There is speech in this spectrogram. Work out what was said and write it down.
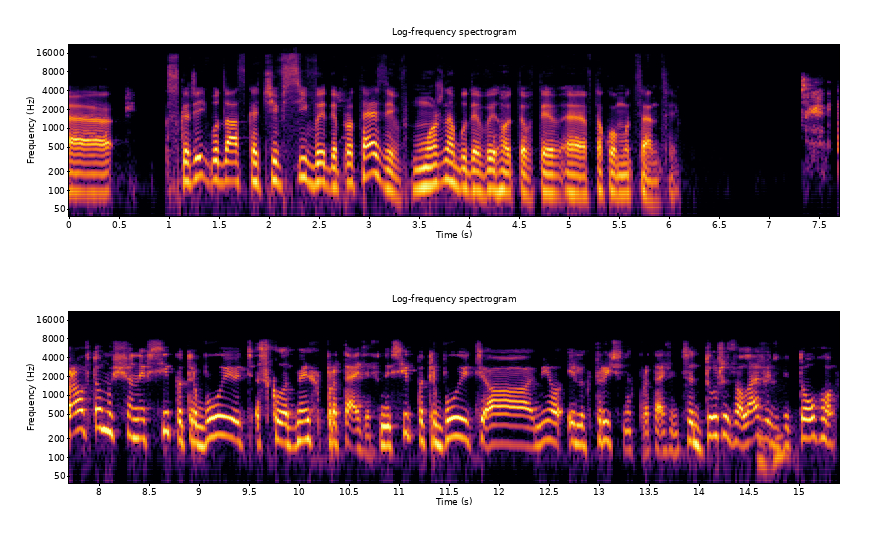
Е, Скажіть, будь ласка, чи всі види протезів можна буде виготовити в такому центрі? Справа в тому, що не всі потребують складних протезів, не всі потребують а, міоелектричних протезів. Це дуже залежить від того,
